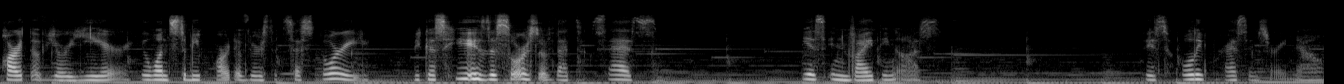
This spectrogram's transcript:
part of your year, He wants to be part of your success story because He is the source of that success. He is inviting us His holy presence right now.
